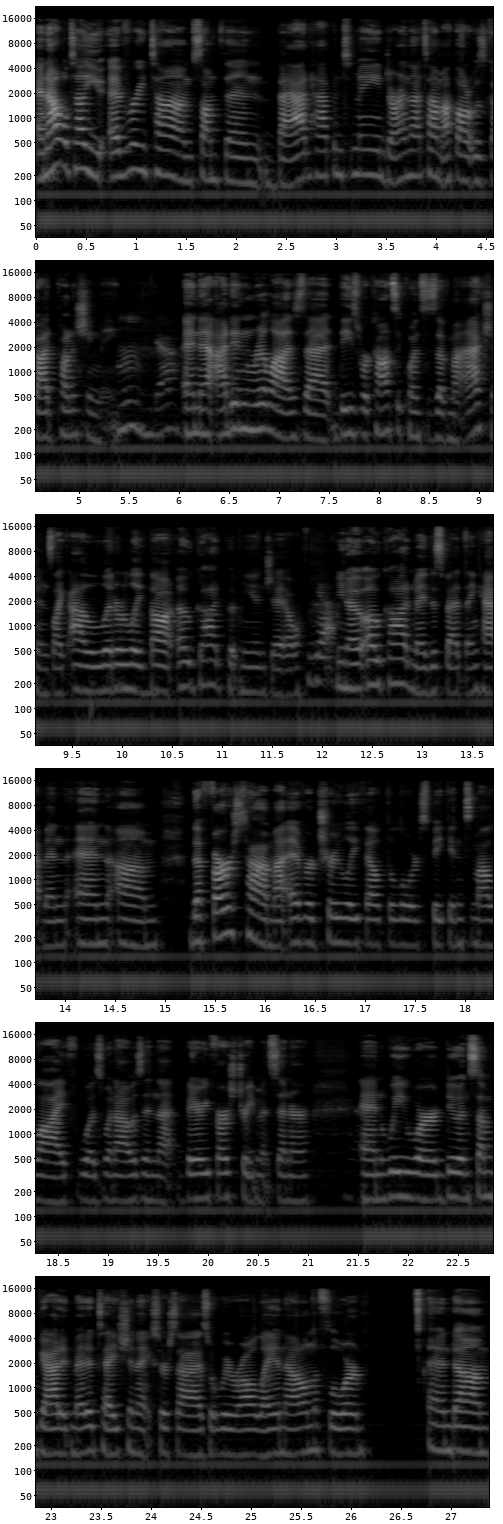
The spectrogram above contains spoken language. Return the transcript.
And. I will tell you, every time something bad happened to me during that time, I thought it was God punishing me. Mm, yeah. And I didn't realize that these were consequences of my actions. Like, I literally Mm. thought, oh, God put me in jail. Yeah. You know, oh, God made this bad thing happen. And um, the first time I ever truly felt the Lord speak into my life was when I was in that very first treatment center. And we were doing some guided meditation exercise where we were all laying out on the floor. And, um,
